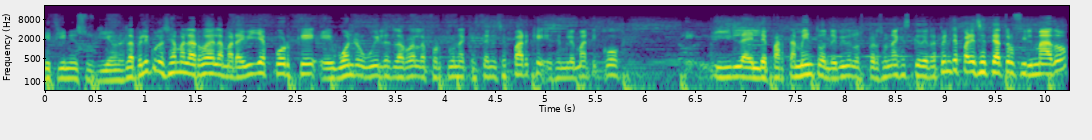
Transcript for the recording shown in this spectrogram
que tienen sus guiones. La película se llama La Rueda de la Maravilla porque eh, Wonder Wheel es la Rueda de la Fortuna que está en ese parque, es emblemático. Eh, y la- el departamento donde viven los personajes, que de repente parece teatro filmado,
